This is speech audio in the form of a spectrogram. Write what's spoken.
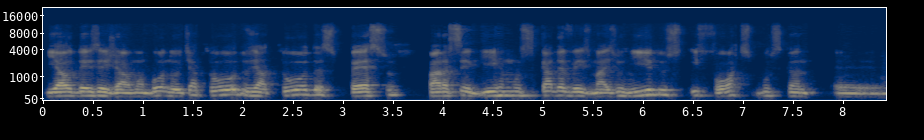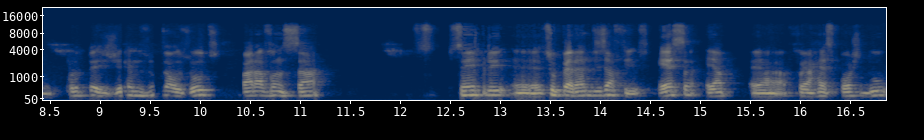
e, ao desejar uma boa noite a todos e a todas, peço para seguirmos cada vez mais unidos e fortes, buscando é, protegermos uns aos outros para avançar sempre é, superando desafios. Essa é a, é a, foi a resposta do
